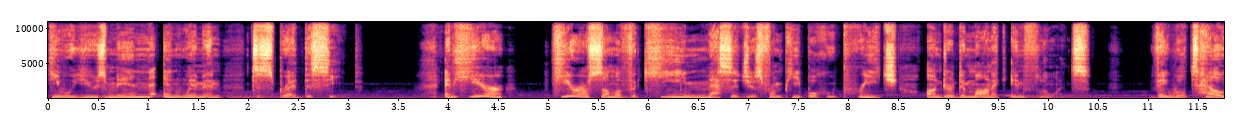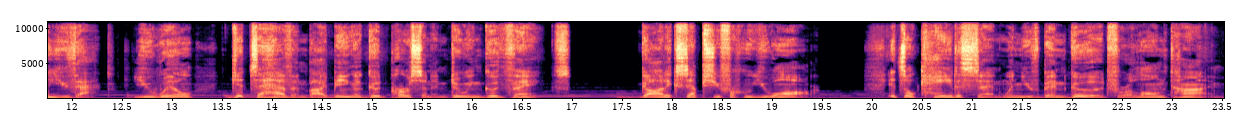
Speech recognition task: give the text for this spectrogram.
he will use men and women to spread deceit. And here, here are some of the key messages from people who preach under demonic influence. They will tell you that you will get to heaven by being a good person and doing good things. God accepts you for who you are. It's okay to sin when you've been good for a long time.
